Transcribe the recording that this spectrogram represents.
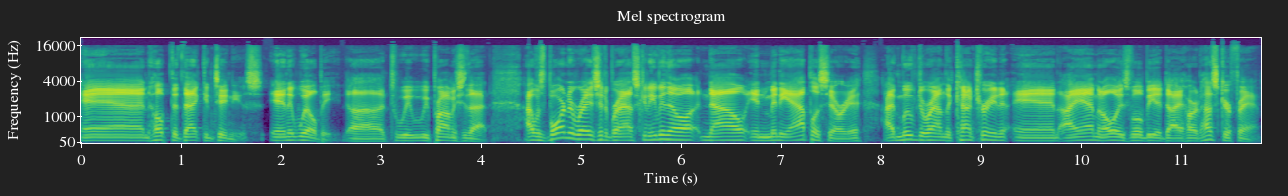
and hope that that continues. And it will be. Uh, we, we promise you that. I was born and raised in Nebraska, and even though now in Minneapolis area, I've moved around the country and I am and always will be a diehard Husker fan.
